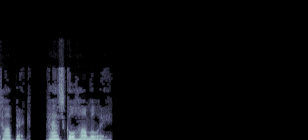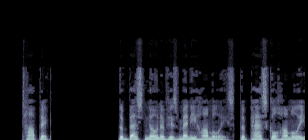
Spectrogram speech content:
Topic: Paschal homily. Topic. The best known of his many homilies, the Paschal homily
